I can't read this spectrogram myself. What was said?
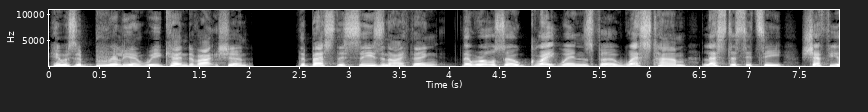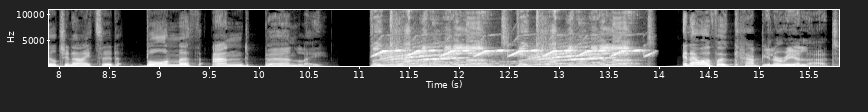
It was a brilliant weekend of action. The best this season, I think. There were also great wins for West Ham, Leicester City, Sheffield United, Bournemouth, and Burnley. Vocabulary alert! Vocabulary alert! In our vocabulary alert,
